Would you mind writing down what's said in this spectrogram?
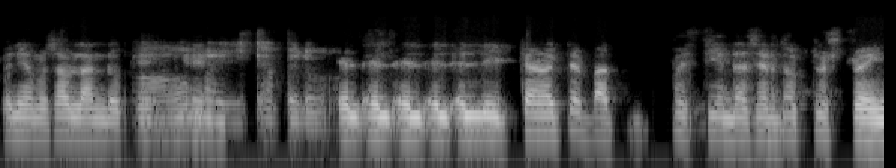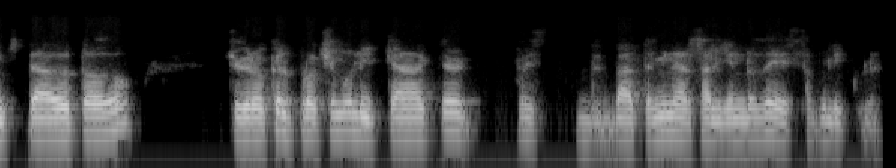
veníamos hablando que, No, que marica, pero el, el, el, el, el lead character va, pues tiende a ser Doctor Strange, dado todo. Yo creo que el próximo lead character pues va a terminar saliendo de esta película.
